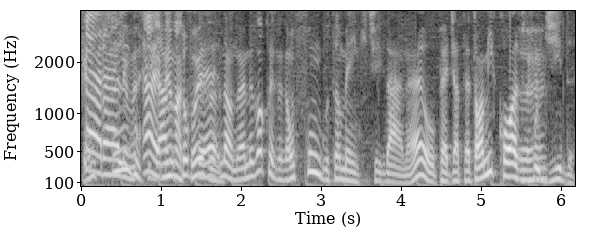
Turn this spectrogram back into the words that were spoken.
Caralho, Um fungo Ah, é a mesma coisa? pé. Não, não é a mesma coisa, mas é um fungo também que te dá, né? O pé de atleta é uma micose Uhum. fodida.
